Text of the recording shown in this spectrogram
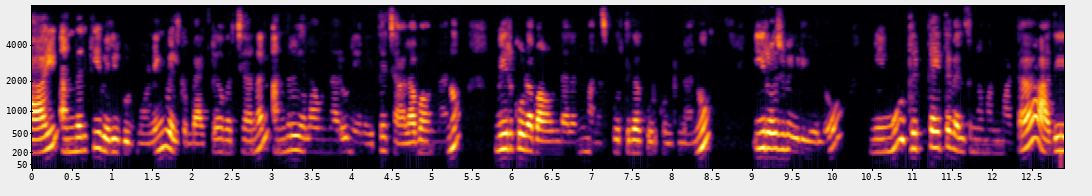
హాయ్ అందరికీ very good morning welcome back to our channel అందరూ ఎలా ఉన్నారు? నేనైతే చాలా బాగున్నాను. మీరు కూడా బాగుండాలని మనస్ఫూర్తిగా కోరుకుంటున్నాను. ఈరోజు వీడియోలో మేము ట్రిప్కి అయితే వెళ్తున్నాం అనమాట అది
